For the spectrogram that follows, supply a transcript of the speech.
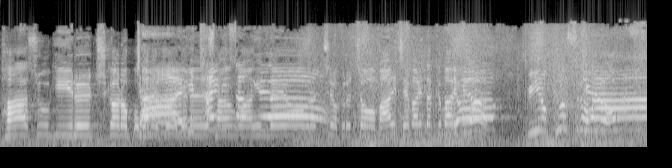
파수기를 추가로 뽑아내줘야 이게 되는 상황인데요. 그렇죠, 그렇죠. 말이 제 말이 딱 그 말입니다. 위로 크로스가 오히려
